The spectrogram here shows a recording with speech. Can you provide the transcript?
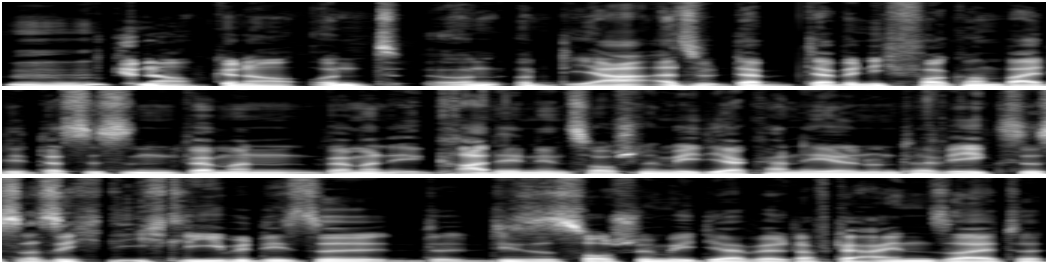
Mhm. Genau, genau. Und, und, und ja, also da, da bin ich vollkommen bei dir. Das ist ein, wenn man, wenn man gerade in den Social Media Kanälen unterwegs ist, also ich, ich liebe diese, diese Social Media Welt auf der einen Seite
